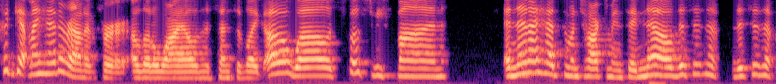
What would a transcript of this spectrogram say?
could get my head around it for a little while in the sense of like, oh well, it's supposed to be fun. And then I had someone talk to me and say, no, this isn't this isn't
